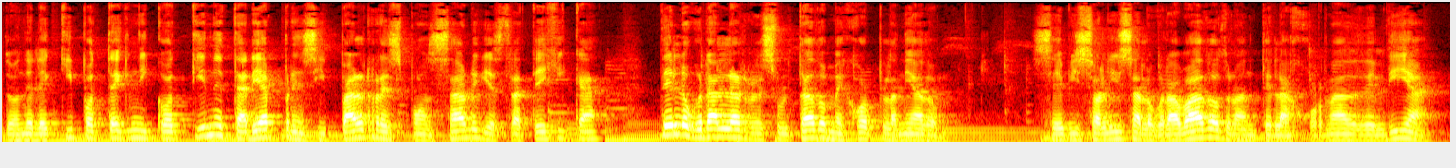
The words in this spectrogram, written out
donde el equipo técnico tiene tarea principal, responsable y estratégica de lograr el resultado mejor planeado. Se visualiza lo grabado durante la jornada del día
